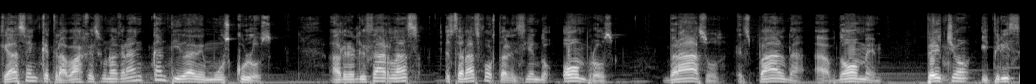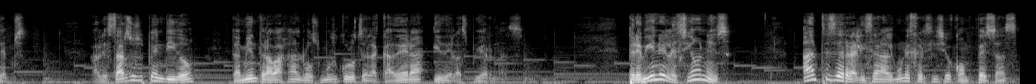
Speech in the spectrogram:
que hacen que trabajes una gran cantidad de músculos. Al realizarlas, estarás fortaleciendo hombros, brazos, espalda, abdomen, pecho y tríceps. Al estar suspendido, también trabajan los músculos de la cadera y de las piernas. Previene lesiones. Antes de realizar algún ejercicio con pesas,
